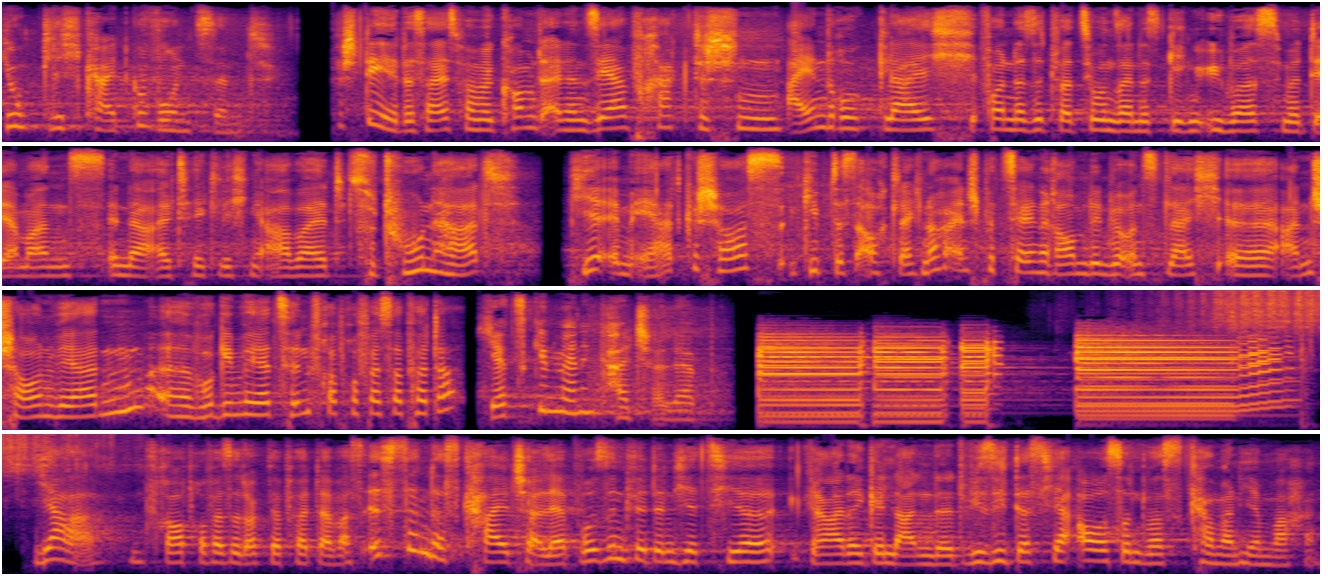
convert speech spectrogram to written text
Jugendlichkeit gewohnt sind. Verstehe. Das heißt, man bekommt einen sehr praktischen Eindruck gleich von der Situation seines Gegenübers, mit der man es in der alltäglichen Arbeit zu tun hat. Hier im Erdgeschoss gibt es auch gleich noch einen speziellen Raum, den wir uns gleich äh, anschauen werden. Äh, wo gehen wir jetzt hin, Frau Professor Pötter? Jetzt gehen wir in den Culture Lab. Ja, Frau Professor Dr. Pötter, was ist denn das Culture Lab? Wo sind wir denn jetzt hier gerade gelandet? Wie sieht das hier aus und was kann man hier machen?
